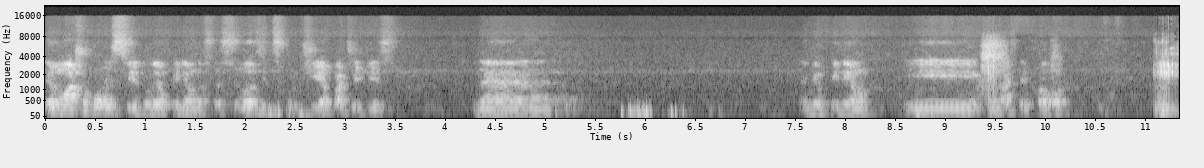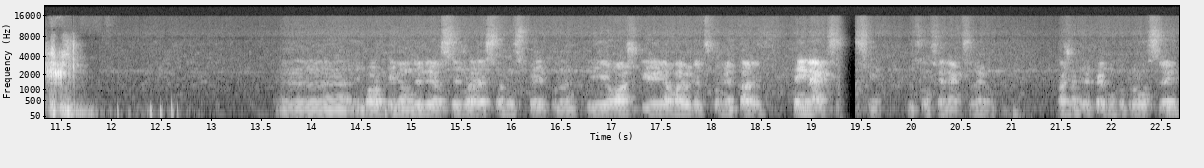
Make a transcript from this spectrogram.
eu não acho aborrecido ler a opinião das pessoas e discutir a partir disso. Né? É minha opinião. E quem mais que ele falou? É, embora a opinião dele seja essa, eu respeito, né? E eu acho que a maioria dos comentários tem nexo, sim. não são sem nexo nenhum. Mas já pergunta para você,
